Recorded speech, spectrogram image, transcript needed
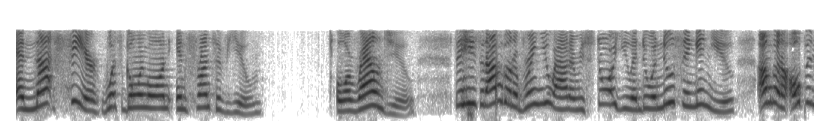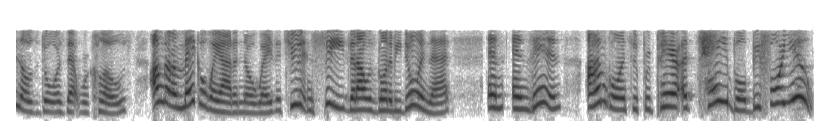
and not fear what's going on in front of you or around you, then he said, I'm going to bring you out and restore you and do a new thing in you. I'm going to open those doors that were closed. I'm going to make a way out of no way that you didn't see that I was going to be doing that. And and then I'm going to prepare a table before you.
